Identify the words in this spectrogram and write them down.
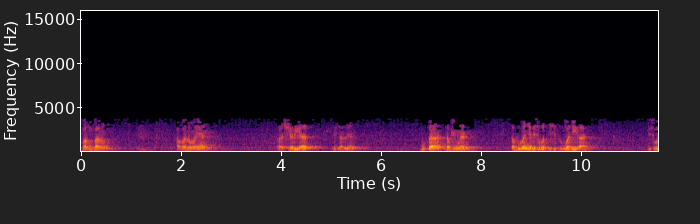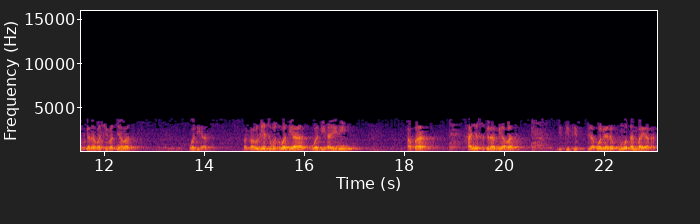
bank-bank apa namanya? Uh, syariat misalnya buka tabungan tabungannya disebut di situ wadiah. Disebutkan apa sifatnya apa? Wadiah. Maka kalau dia sebut wadiah, wadiah ini apa? Hanya sekedar di apa? Dititip. Tidak boleh ada pungutan bayaran.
